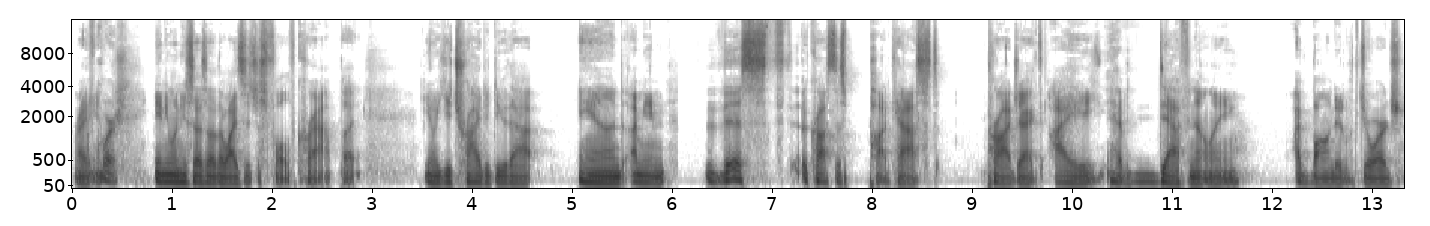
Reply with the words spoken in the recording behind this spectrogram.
right? Of course. anyone who says otherwise is just full of crap. But you know, you try to do that, and I mean, this across this podcast project, I have definitely I've bonded with George.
